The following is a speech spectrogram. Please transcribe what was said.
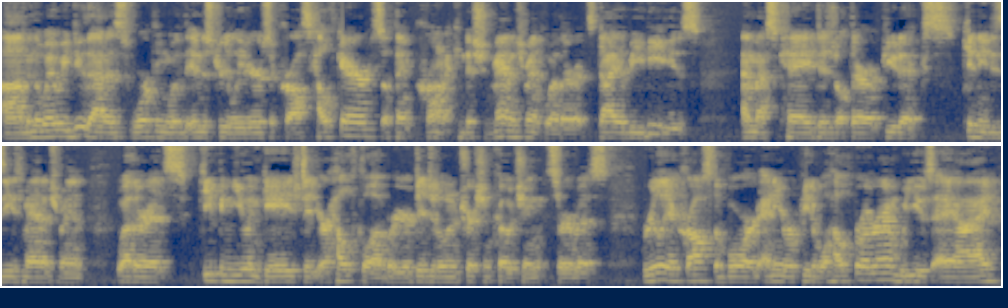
Um, and the way we do that is working with industry leaders across healthcare. So think chronic condition management, whether it's diabetes, MSK, digital therapeutics, kidney disease management, whether it's keeping you engaged at your health club or your digital nutrition coaching service. Really across the board, any repeatable health program, we use AI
